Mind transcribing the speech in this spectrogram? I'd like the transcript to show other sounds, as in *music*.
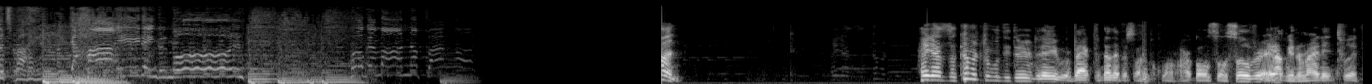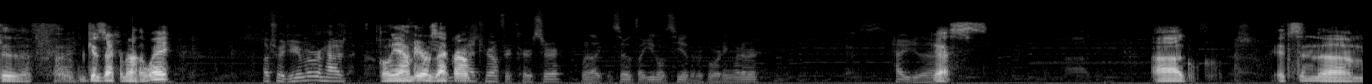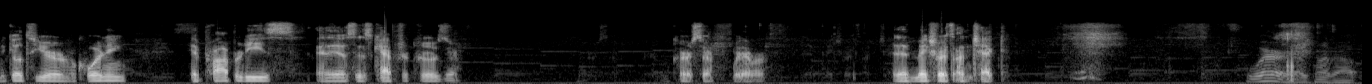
livet vei. Jeg har et enkelt mål. Pokémon er. Hey guys, I'm coming to with you during today. We're back with another episode of Pokemon Heart Gold Soul Silver, and I'm going to right into it to uh, get Zekrom out of the way. Oh, Troy, do you remember how? Oh yeah, I'm here with do you remember how Zekrom. to turn off your cursor, where like so it's like you don't see the recording, whatever. How do you do that? Yes. Uh, it's in the um, go to your recording, hit properties, and it says capture cursor. Cursor, whatever, and then make sure it's unchecked. Where are you talking about?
